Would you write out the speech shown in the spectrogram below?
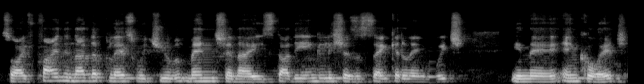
So I find another place which you mentioned. I study English as a second language in uh, Anchorage.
